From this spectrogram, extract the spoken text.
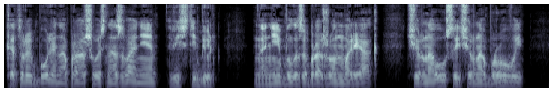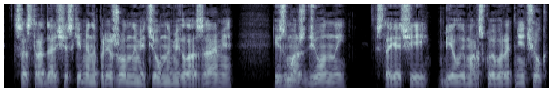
которой более напрашивалось название «вестибюль». На ней был изображен моряк, черноусый, чернобровый, со страдальческими напряженными темными глазами, изможденный, стоячий белый морской воротничок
